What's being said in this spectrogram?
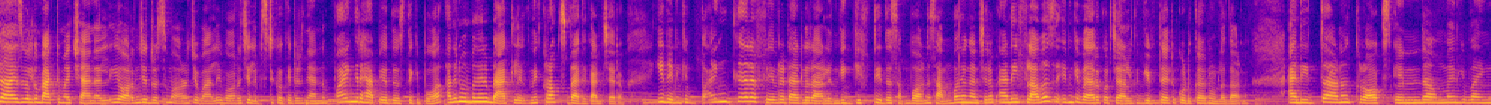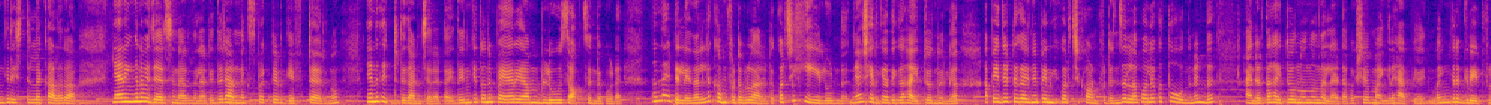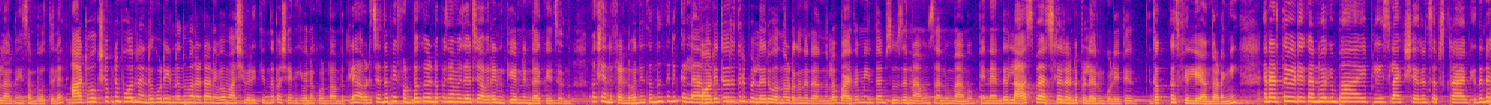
Guys welcome back to my channel ഈ orange ഡ്രസ്സും orange വാലയും ഓറഞ്ച് ലിപ്സ്റ്റിക്കും ഒക്കെ ഇട്ടിട്ട് ഞാൻ ഭയങ്കര ഹാപ്പി ഒരു ദിവസത്തേക്ക് പോവാം. അതിനു മുമ്പ് ഞാൻ ബാക്കിലിരുന്ന് ക്രോക്സ് ബാഗ് കാണിച്ചു തരാം. ഇതെനിക്ക് ഭയങ്കര ഫേവറേറ്റ് ആയിട്ടുള്ള ഒരാൾ എനിക്ക് ഗിഫ്റ്റ് ചെയ്ത സംഭവമാണ്. സംഭവം ഞാൻ കാണിച്ചു തരാം. ആൻഡ് ഈ ഫ്ലവേഴ്സ് എനിക്ക് വേറെ കുറച്ച് ആൾക്ക് ഗിഫ്റ്റായിട്ട് കൊടുക്കാനും ഉള്ളതാണ്. ആൻഡ് ഇതാണ് ക്രോക്സ് എന്റെ അമ്മ എനിക്ക് ഭയങ്കര ഇഷ്ടമുള്ള കളറാണ് ഞാൻ ഇങ്ങനെ വിചാരിച്ചിട്ടുണ്ടായിരുന്നില്ല കേട്ടോ. ഇതൊരു അൺഎക്സ്പെക്റ്റഡ് ഗിഫ്റ്റ് ആയിരുന്നു. ഞാനിത് ഇട്ടിട്ട് കാണിച്ചു തരാം കേട്ടോ. ഇത് എനിക്ക് തോന്നുന്നു പെയർ ചെയ്യാം ബ്ലൂ സോക്സിന്റെ കൂടെ. നന്നായിട്ടില്ലേ? നല്ല കംഫർട്ടബിൾ ആണ് കേട്ടോ കുറച്ച് ഹീലും ഉണ്ട്. ഞാൻ ശരിക്കും അധികം ഹൈറ്റ് ഒന്നുമില്ല. അപ്പോൾ ഇതിട്ട് കഴിഞ്ഞപ്പോൾ എനിക്ക് കുറച്ച് കോൺഫിഡൻസ് ഉള്ള പോലെയൊക്കെ തോന്നുന്നുണ്ട്. അതിന്റെ അടുത്ത് ഹൈറ്റ് ഒന്നൊന്നുമല്ല കേട്ടോ. പക്ഷെ ഭയങ്കര ഹാപ്പിയായി ഭയങ്കര ഗ്രേറ്റ്ഫുൾ ആണ് ഈ സംഭവത്തിൽ ആർട്ട് വർക്ക്ഷോപ്പിന് പോകാൻ എന്റെ കൂടെ ഉണ്ടെന്ന് പറഞ്ഞിട്ടാണ് ഇവ മാഷി വിളിക്കുന്നത് പക്ഷേ എനിക്ക് ഇവനെ കൊണ്ടുപോകാൻ പറ്റില്ല. അവിടെ ചെന്നപ്പോൾ ഈ ഫുഡൊക്കെ കണ്ടപ്പോൾ ഞാൻ വിചാരിച്ചു അവർ എനിക്ക് വേണ്ടി ഉണ്ടാക്കി വെച്ചെന്നു. പക്ഷേ എന്റെ ഫ്രണ്ട് പറഞ്ഞു ഇതൊന്നും നിനക്കല്ല. ഓഡിറ്റോറിയത്തിൽ പിള്ളേർ വന്നു തുടങ്ങുന്നുണ്ടായിരുന്നല്ലോ. By the mean time Susan മാമും സനും മാമും പിന്നെ എന്റെ ലാസ്റ്റ് ബാച്ചിലെ രണ്ട് പിള്ളേരും കൂടിയിട്ട് ഇതൊക്കെ ഫില്ല് ചെയ്യാൻ തുടങ്ങി. എന്റെ അടുത്ത video കാണുന്നവർക്കും bye please like share and subscribe ഇതിന്റെ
